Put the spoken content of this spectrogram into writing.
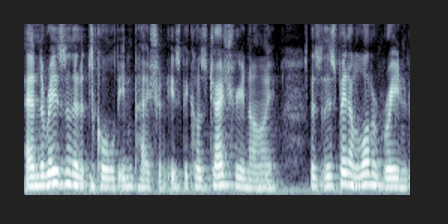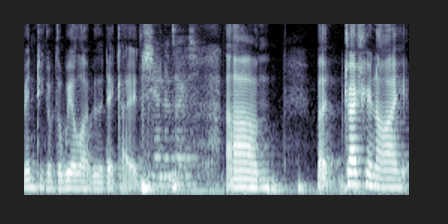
And the reason that it's called Impatient is because Jayashri and I, there's, there's been a lot of reinventing of the wheel over the decades. Yeah, no doubt. Um, but Jayashri and I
